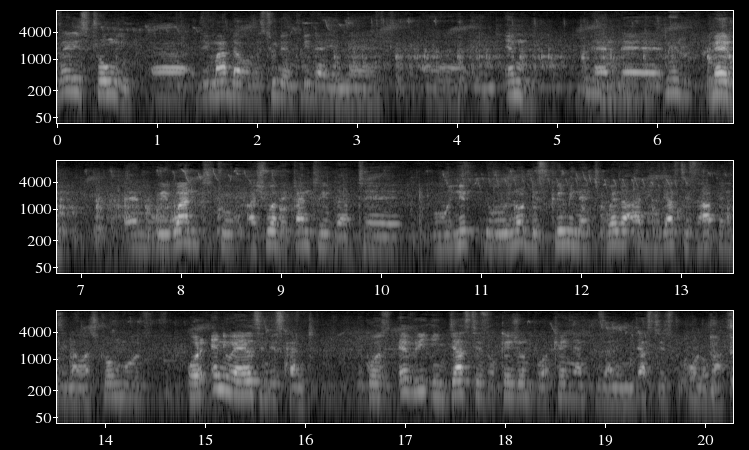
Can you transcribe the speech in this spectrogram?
very strongly uh, the murder of a student leader in, uh, uh, in Embu and uh, Meru. And we want to assure the country that uh, we, will need, we will not discriminate whether an injustice happens in our strongholds or anywhere else in this country. Because every injustice occasioned to a Kenyan is an injustice to all of us.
